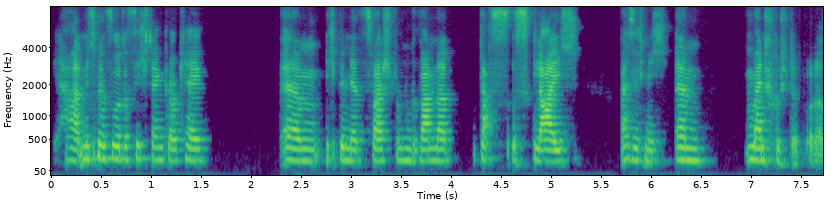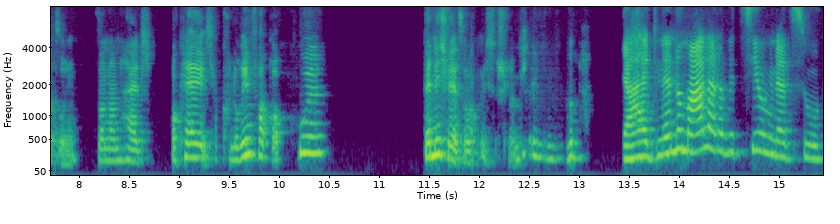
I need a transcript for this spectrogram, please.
ja nicht mehr so, dass ich denke, okay, ähm, ich bin jetzt zwei Stunden gewandert, das ist gleich, weiß ich nicht, ähm, mein Frühstück oder so, sondern halt, okay, ich habe Kalorienverbrauch, cool. Wenn nicht, wäre es überhaupt nicht so schlimm. Ja, halt eine normalere Beziehung dazu.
